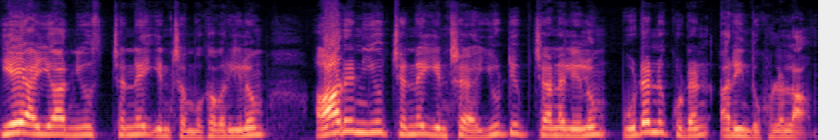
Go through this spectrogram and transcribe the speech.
ஏஐஆர் நியூஸ் சென்னை என்ற முகவரியிலும் ஆர்என்யூ சென்னை என்ற யூடியூப் சேனலிலும் உடனுக்குடன் அறிந்து கொள்ளலாம்.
